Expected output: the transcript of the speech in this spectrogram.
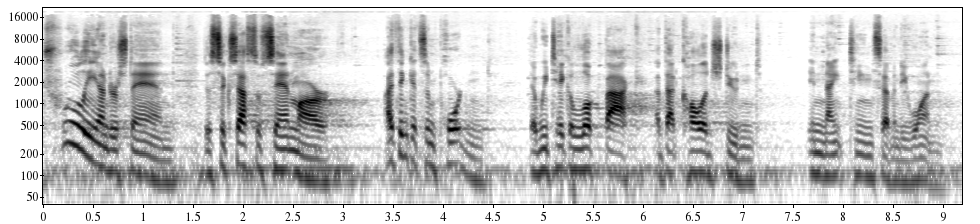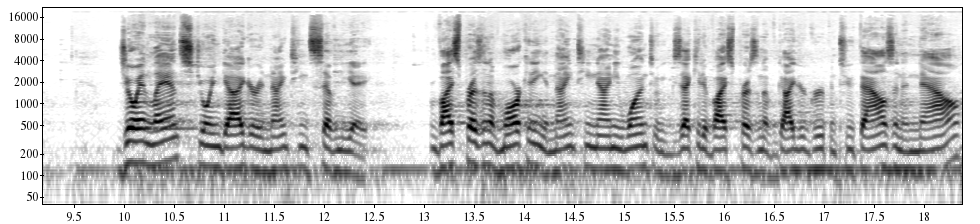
truly understand, the success of SanMar, I think it's important that we take a look back at that college student in 1971. Jo-an Lantz joined Geiger in 1978. From Vice President of Marketing in 1991 to Executive Vice President of Geiger Group in 2000, and now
